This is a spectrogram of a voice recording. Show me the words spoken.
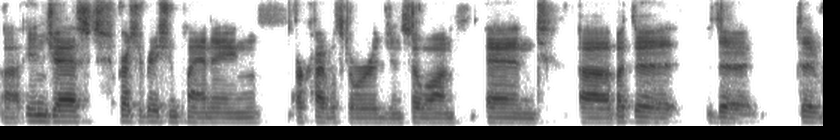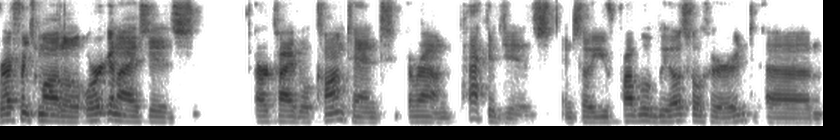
uh, ingest, preservation planning, archival storage, and so on. And, uh, but the, the, the reference model organizes archival content around packages. And so you've probably also heard um,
